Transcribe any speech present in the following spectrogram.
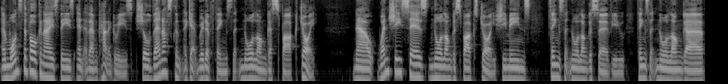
And once they've organised these into them categories, she'll then ask them to get rid of things that no longer spark joy. Now, when she says no longer sparks joy, she means things that no longer serve you, things that no longer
